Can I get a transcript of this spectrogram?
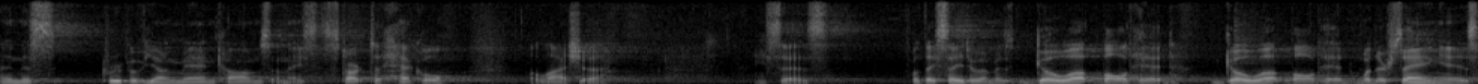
And this group of young men comes and they start to heckle Elisha. He says, what they say to him is, Go up, bald head. Go up, bald head. What they're saying is,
